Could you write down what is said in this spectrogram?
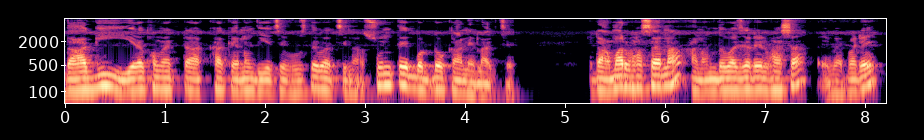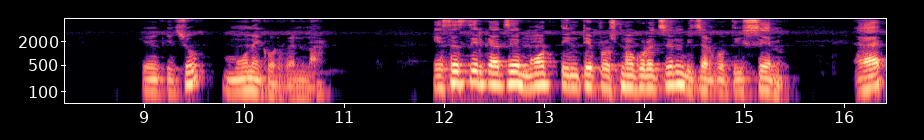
দাগি এরকম একটা আখ্যা কেন দিয়েছে বুঝতে পারছি না। শুনতে বড্ড কানে লাগছে। এটা আমার ভাষা না, আনন্দবাজারের ভাষা। এ ব্যাপারে কেউ কিছু মনে করবেন না। এসএসসির কাছে মোট তিনটে প্রশ্ন করেছেন বিচারপতি সেন। এক,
